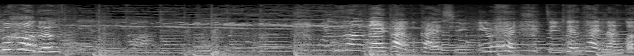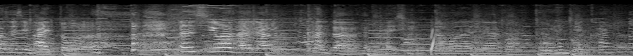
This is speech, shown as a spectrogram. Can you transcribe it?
不好的。不知道该开不开心，因为今天太难过，事情太多了。但希望大家看得很开心，然后大家愚人节快乐，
